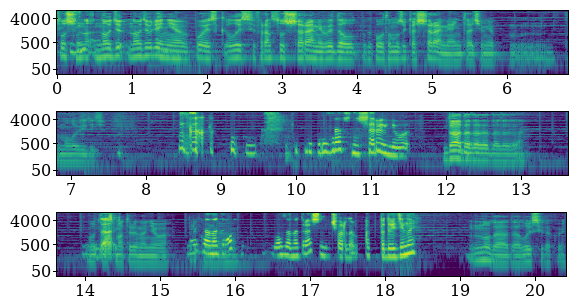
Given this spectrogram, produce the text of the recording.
Слушай, на, на, уди- на удивление поиск лысый француз с шарами выдал какого-то мужика с шарами, а не то, о чем я думал увидеть. Прозрачные шары у него. Да, да, да, да, да, да, да. Вот да. я смотрю на него. Глаза накрашены, глаза накрашены черным, а подведены? Ну да, да, лысый такой.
